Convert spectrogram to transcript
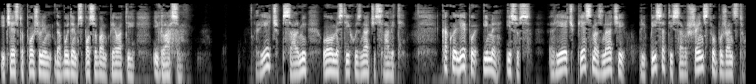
i često poželim da budem sposoban pjevati i glasom. Riječ psalmi u ovome stihu znači slaviti. Kako je lijepo ime Isus, riječ pjesma znači pripisati savršenstvo božanstvu.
